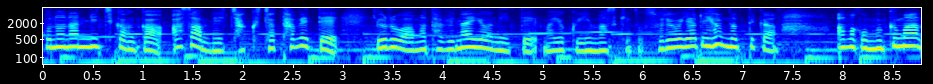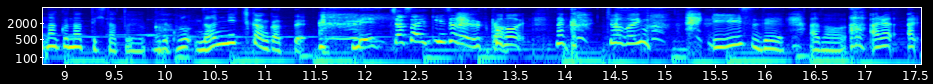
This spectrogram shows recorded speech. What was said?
この何日間か朝めちゃくちゃ食べて夜はあんま食べないようにって、まあ、よく言いますけどそれをやるようになってからあんまこうむくまなくなってきたというか。でこの何日間かって めっちゃ最近じゃないですか。このなんかちょうど今リリースであのあれあれ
